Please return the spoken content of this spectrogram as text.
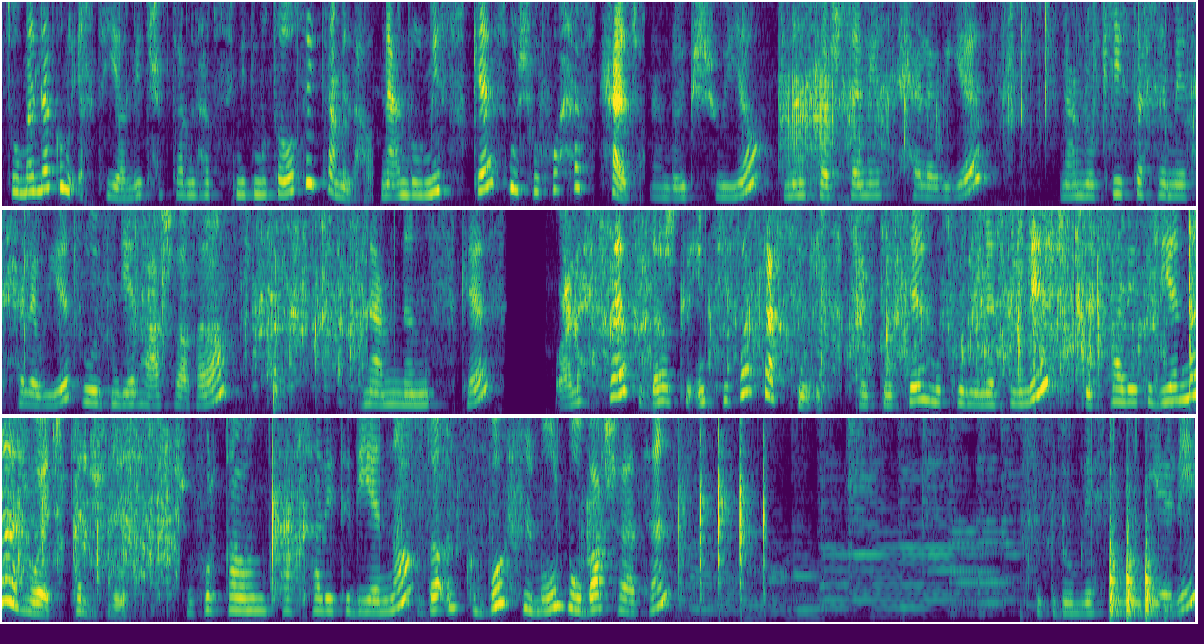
نتوما لكم الاختيار اللي تحب تعملها بالسميد متوسط تعملها. نعملو نصف كاس ونشوفو حسب حاجة. نعملو بشويه ما ننساوش خميره الحلويات. نعملو كيسة خميره الحلويات. الوزن ديالها 10 غرام. حنا عملنا نص كاس وعلى حساب درجة الامتصاص تاع السميد. خلطوا فيه المكونات مليح والخليط ديالنا راه واجد تاع البسبوسه شوفوا القوام تاع الخليط ديالنا. نبداو نكبوه في المول مباشرة. نسقدو مليح المول ديالي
